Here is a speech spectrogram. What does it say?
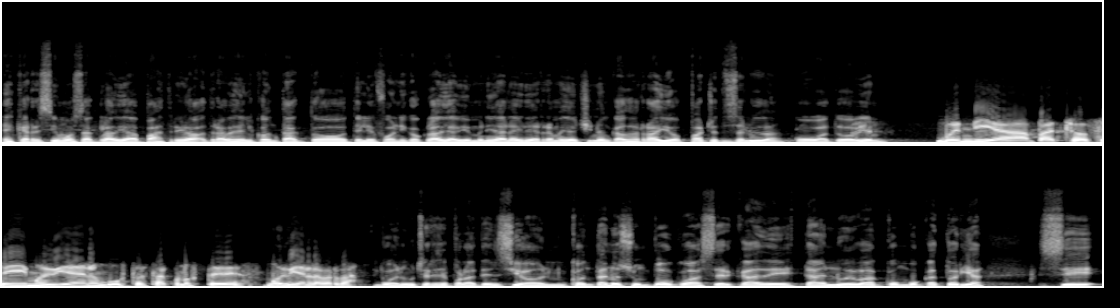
es que recibimos a Claudia Pastrero a través del contacto telefónico. Claudia, bienvenida al aire de Remedio Chino en Cados Radio. Pacho te saluda. ¿Cómo va? ¿Todo bien? Buen día, Pacho. Sí, muy bien, un gusto estar con ustedes. Muy bien, la verdad. Bueno, muchas gracias por la atención. Contanos un poco acerca de esta nueva convocatoria se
